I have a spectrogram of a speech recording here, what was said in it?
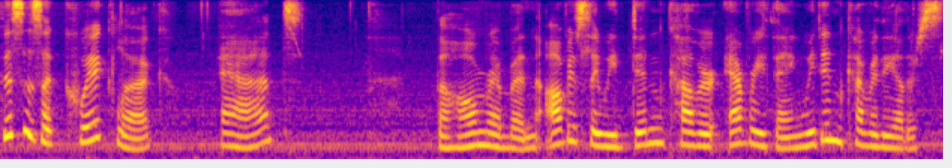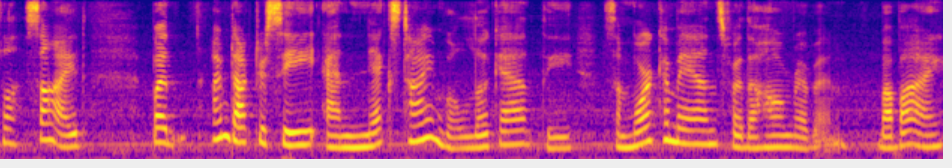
This is a quick look at the home ribbon. Obviously we didn't cover everything. We didn't cover the other side, but I'm Dr. C and next time we'll look at the some more commands for the home ribbon. Bye-bye.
